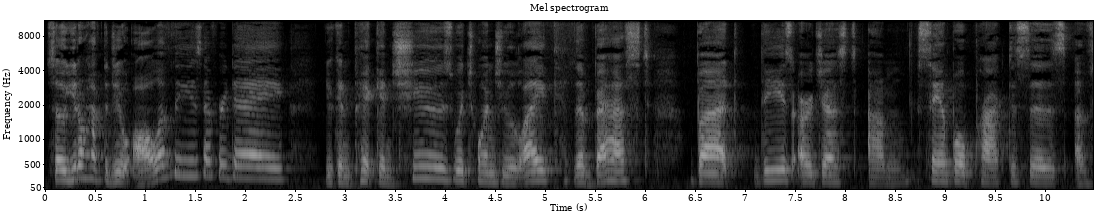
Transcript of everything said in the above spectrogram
So, you don't have to do all of these every day. You can pick and choose which ones you like the best, but these are just um, sample practices of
